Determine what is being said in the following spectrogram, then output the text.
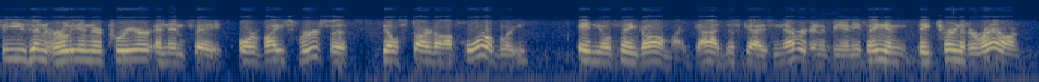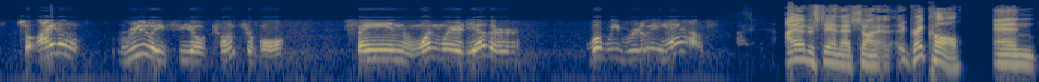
season, early in their career, and then fade, or vice versa. They'll start off horribly, and you'll think, "Oh my God, this guy's never going to be anything," and they turn it around. So I don't really feel comfortable saying one way or the other what we really have. I understand that, Sean. Great call. And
